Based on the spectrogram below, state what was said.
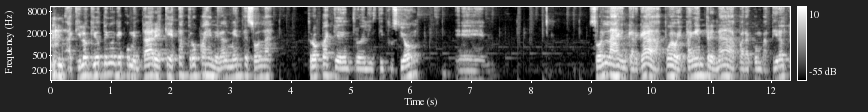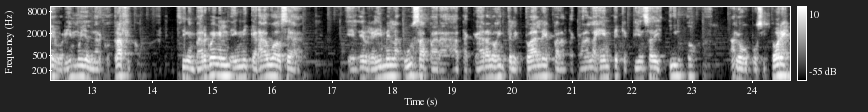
aquí lo que yo tengo que comentar es que estas tropas generalmente son las tropas que dentro de la institución eh, son las encargadas, pues, están entrenadas para combatir al terrorismo y el narcotráfico. Sin embargo, en, en Nicaragua, o sea, el, régimen la usa para atacar a los intelectuales, para atacar a la gente que piensa distinto, a los opositores.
